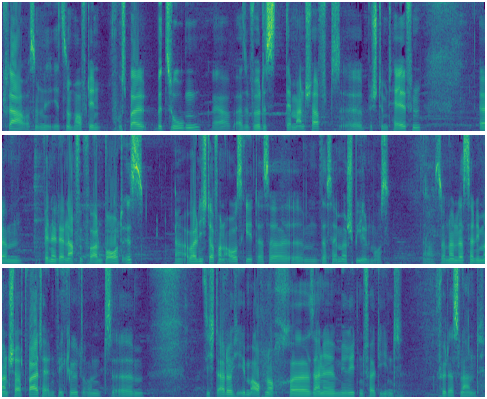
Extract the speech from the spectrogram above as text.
klar aus. Und jetzt nochmal auf den Fußball bezogen, ja, also würde es der Mannschaft äh, bestimmt helfen, ähm, wenn er der nach wie vor an Bord ist, ja, aber nicht davon ausgeht, dass er, ähm, dass er immer spielen muss ja, sondern dass er die Mannschaft weiterentwickelt und ähm, sich dadurch eben auch noch äh, seine Meriten verdient für das Land.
